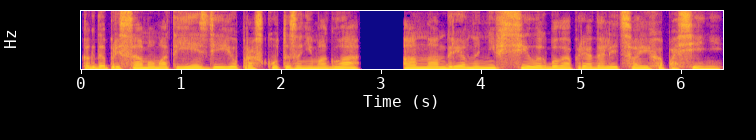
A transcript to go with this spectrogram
когда при самом отъезде ее проскута занемогла, Анна Андреевна не в силах была преодолеть своих опасений.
